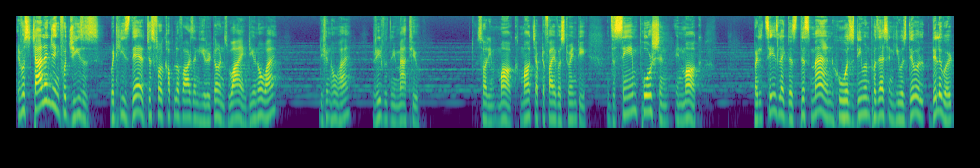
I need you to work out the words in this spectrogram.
It was challenging for Jesus but he's there just for a couple of hours and he returns. Why? Do you know why? Do you know why? Read with me Matthew. Sorry, Mark. Mark chapter 5, verse 20. It's the same portion in Mark. But it says like this this man who was demon possessed and he was delivered,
